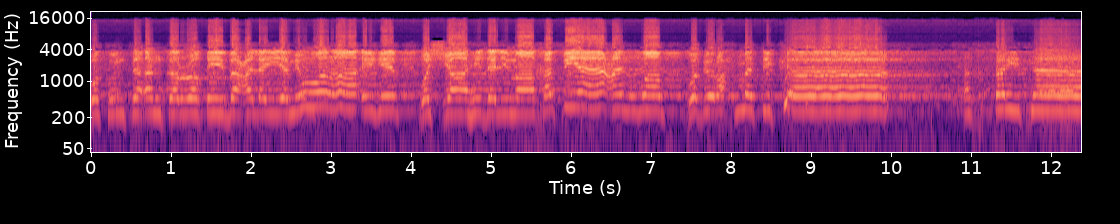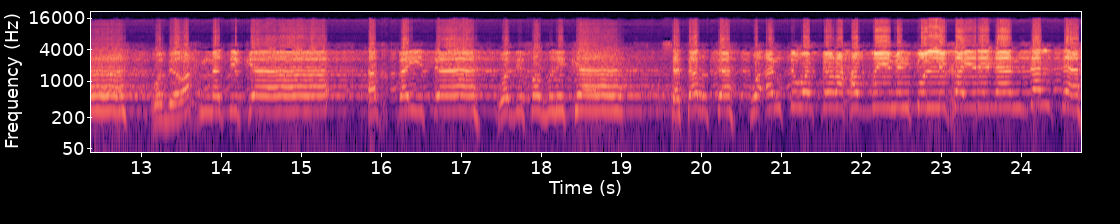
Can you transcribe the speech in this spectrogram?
وكنت أنت الرقيب علي من ورائهم والشاهد لما خفي عنهم وبرحمتك أخفيته وبرحمتك أخفيته وبفضلك سترته وأن توفر حظي من كل خير أنزلته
